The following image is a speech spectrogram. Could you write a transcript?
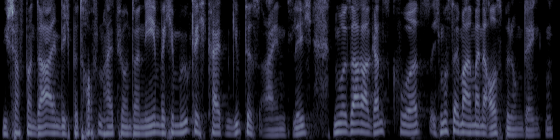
wie schafft man da eigentlich Betroffenheit für Unternehmen? Welche Möglichkeiten gibt es eigentlich? Nur Sarah, ganz kurz, ich muss da immer an meine Ausbildung denken,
